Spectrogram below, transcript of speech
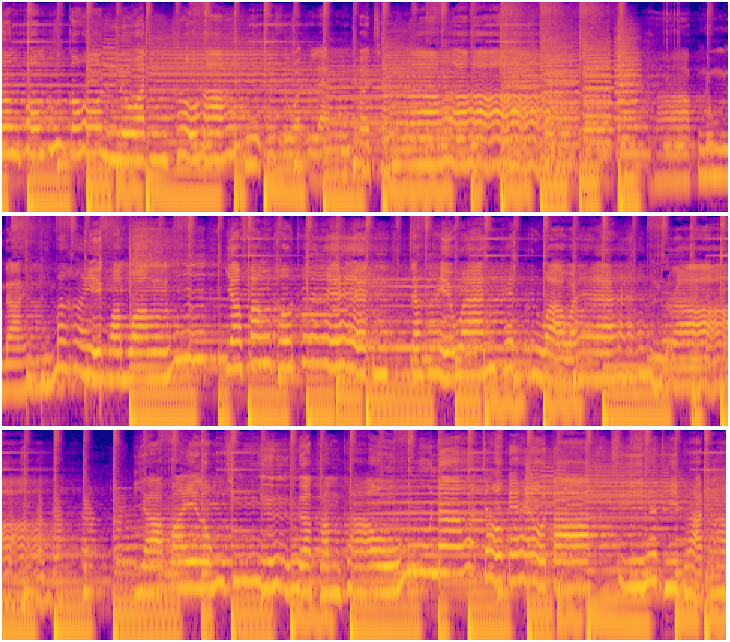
ลงผมก้นหนวดเข้าหาผู้สวดและอุปชา หากหนุ่มใดมาให้ความหวัง อย่าฟังเขาเทศ จะให้แหวนเพชรหรือว่าแหวนตรา อย่าไปหลงเชื่อคำเขานะเจ้าแก้วตา เสียที่พลาดท่า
